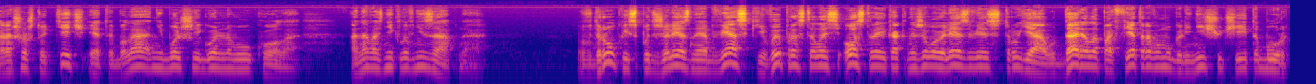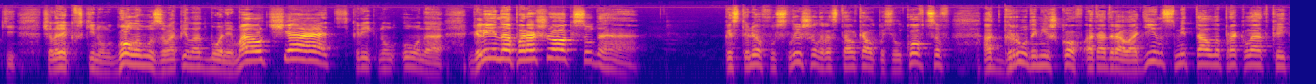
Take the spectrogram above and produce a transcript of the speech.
Хорошо, что течь эта была не больше игольного укола. Она возникла внезапно. Вдруг из-под железной обвязки выпросталась острая, как ножевое лезвие, струя, ударила по фетровому голенищу чьей-то бурки. Человек вскинул голову, завопил от боли. «Молчать!» — крикнул Уна. «Глина, порошок сюда!» Костылев услышал, растолкал поселковцев, от груды мешков отодрал один с металлопрокладкой,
